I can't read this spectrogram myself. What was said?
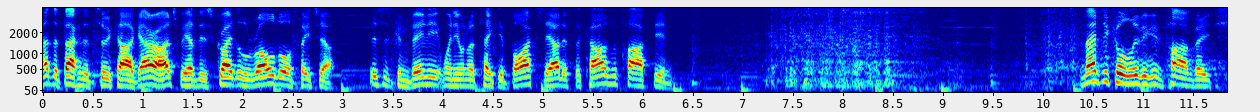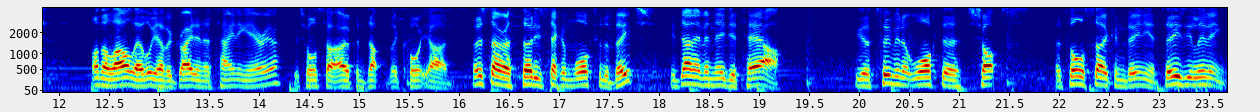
At the back of the two car garage we have this great little roll door feature. This is convenient when you want to take your bikes out if the cars are parked in. Magical living in Palm Beach. On the lower level you have a great entertaining area which also opens up the courtyard. Just over a 30 second walk to the beach. You don't even need your towel. You got a two minute walk to shops. It's all so convenient. It's easy living.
